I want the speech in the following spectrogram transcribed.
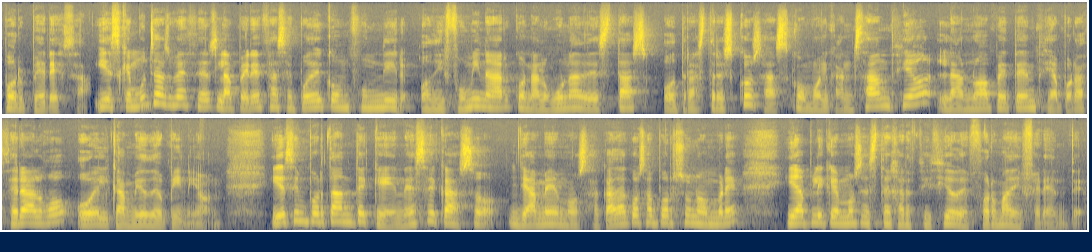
por pereza. Y es que muchas veces la pereza se puede confundir o difuminar con alguna de estas otras tres cosas, como el cansancio, la no apetencia por hacer algo o el cambio de opinión. Y es importante que en ese caso llamemos a cada cosa por su nombre y apliquemos este ejercicio de forma diferente.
